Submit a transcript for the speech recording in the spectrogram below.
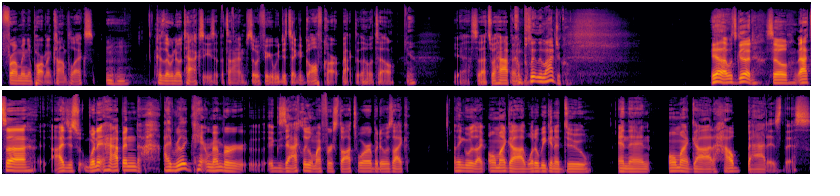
from an apartment complex Mhm. because there were no taxis at the time. So we figured we'd just take a golf cart back to the hotel. Yeah. Yeah. So that's what happened. Completely logical. Yeah, that was good. So that's uh I just when it happened, I really can't remember exactly what my first thoughts were, but it was like I think it was like, "Oh my god, what are we going to do?" And then, "Oh my god, how bad is this?"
